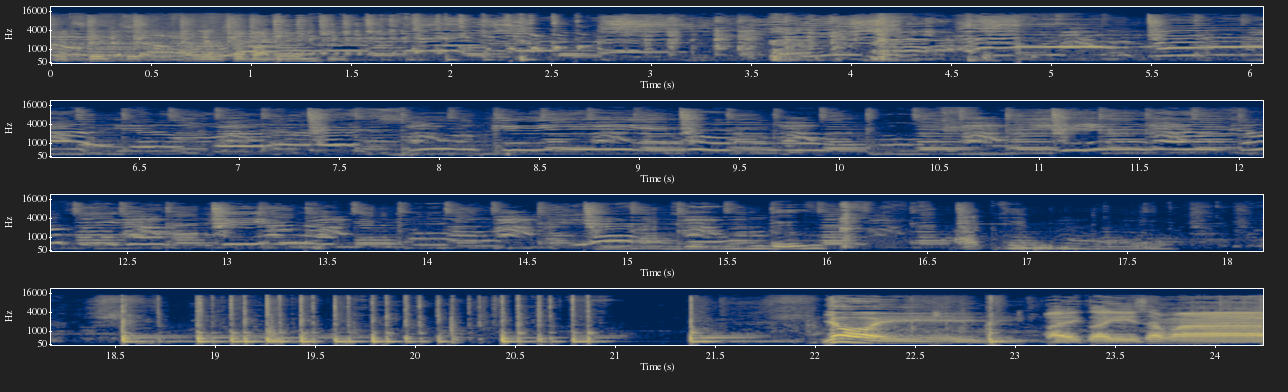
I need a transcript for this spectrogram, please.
nggak bisa bangun Yoi. Balik lagi sama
